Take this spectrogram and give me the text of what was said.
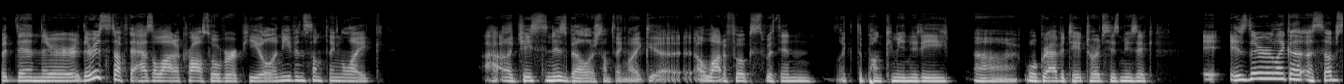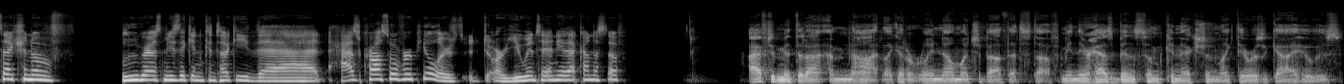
But then there there is stuff that has a lot of crossover appeal, and even something like uh, like Jason Isbell or something like uh, a lot of folks within like the punk community uh, will gravitate towards his music. Is there like a, a subsection of bluegrass music in Kentucky that has crossover appeal, or is, are you into any of that kind of stuff? I have to admit that I, I'm not. Like, I don't really know much about that stuff. I mean, there has been some connection. Like, there was a guy who was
